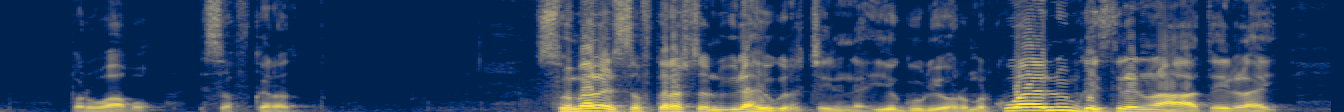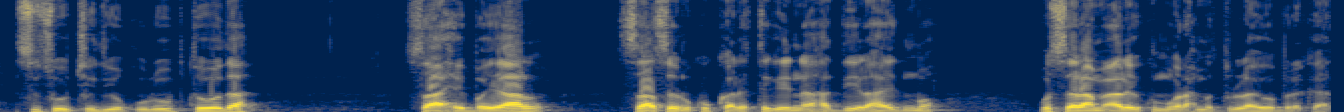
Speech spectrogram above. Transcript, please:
barwaaqo isafgarad. Somalilan isafgarashanu ilaahay uga rajaynaynaa iyo guul iyo horumar. Kuwa imika istilayna ha ahaatee ilaahay isu soo jeediyo quluubtooda. Saaxiibayaal saasaynu ku kala tegaynaa haddii ilaahay idmo. Wasalaamu calaykum waraxmat ullaahi wabarakaatu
